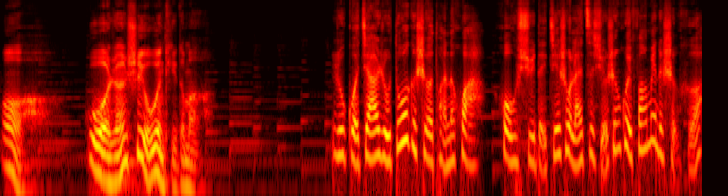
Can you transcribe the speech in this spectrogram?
哦，果然是有问题的嘛！如果加入多个社团的话，后续得接受来自学生会方面的审核。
